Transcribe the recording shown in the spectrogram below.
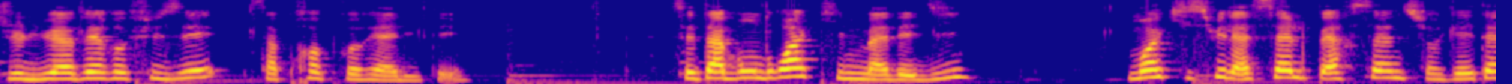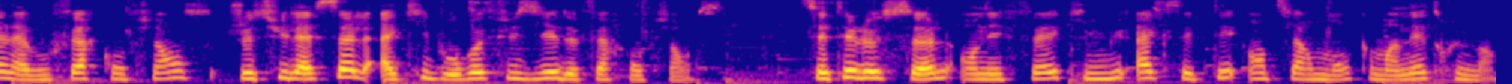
je lui avais refusé sa propre réalité. C'est à bon droit qu'il m'avait dit Moi qui suis la seule personne sur Gaëtan à vous faire confiance, je suis la seule à qui vous refusiez de faire confiance. C'était le seul, en effet, qui m'eût accepté entièrement comme un être humain,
